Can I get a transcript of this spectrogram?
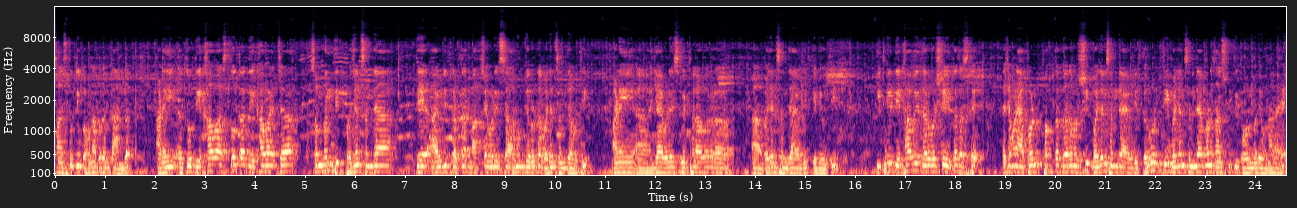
सांस्कृतिक भवनापर्यंत आणलं. आणि जो देखावा असतो त्या देखाव्याच्या संबंधित भजन संध्या ते आयोजित करतात. मागच्या वेळेस अनुप जरोटा भजन संध्या होती. आणि यावेळेस विठ्ठलावर भजन संध्या आयोजित केली होती. इथे देखावे दरवर्षी एकच असते. त्याच्यामुळे आपण फक्त दरवर्षी भजन संध्या आयोजित करू आणि ती भजन संध्या पण सांस्कृतिक भवनमध्ये होणार आहे.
